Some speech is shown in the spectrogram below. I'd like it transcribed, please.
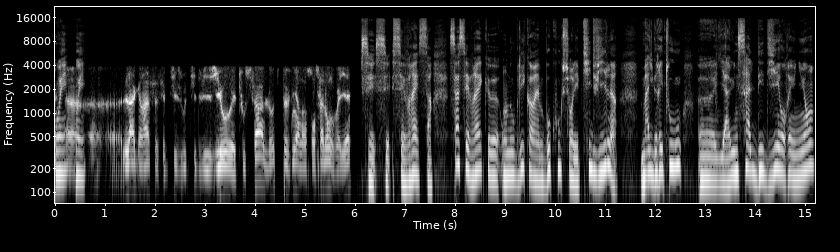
Oui, Euh, oui. euh, là, grâce à ces petits outils de visio et tout ça, l'autre peut venir dans son salon, vous voyez. C'est- vrai ça. Ça c'est vrai que on oublie quand même beaucoup que sur les petites villes, malgré tout, euh, il y a une salle dédiée aux réunions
